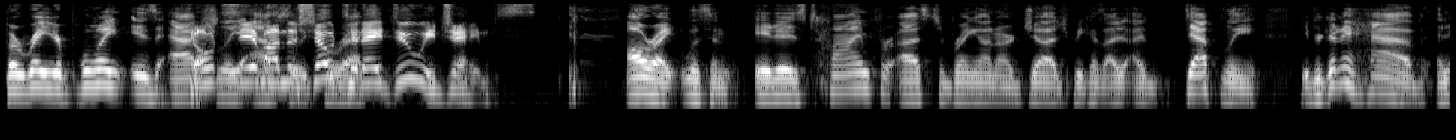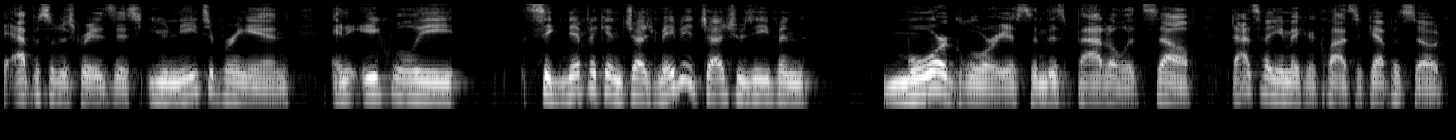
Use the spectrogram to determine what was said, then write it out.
But Ray, your point is actually Don't see him on the show correct. today, do we, James? All right, listen, it is time for us to bring on our judge because I, I definitely, if you're going to have an episode as great as this, you need to bring in an equally significant judge, maybe a judge who's even more glorious than this battle itself. That's how you make a classic episode.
